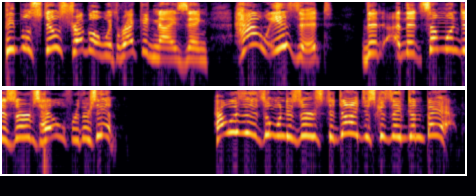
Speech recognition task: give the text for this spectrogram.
People still struggle with recognizing how is it that, that someone deserves hell for their sin? How is it that someone deserves to die just because they've done bad?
